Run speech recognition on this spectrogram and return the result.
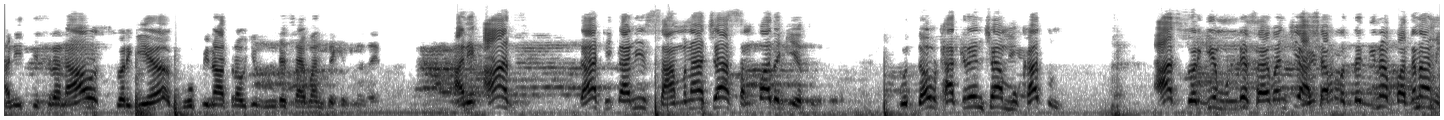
आणि तिसरं नाव स्वर्गीय गोपीनाथरावजी मुंडे साहेबांचं घेतलं जाईल. आणि आज त्या ठिकाणी सामनाच्या संपादकीयतून उद्धव ठाकरेंच्या मुखातून आज स्वर्गीय मुंडे साहेबांची अशा पद्धतीनं बदनामी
